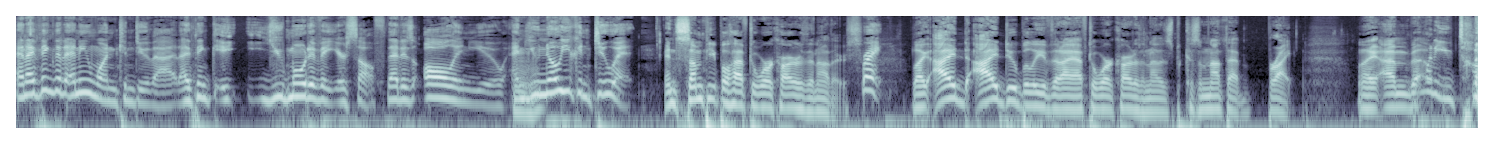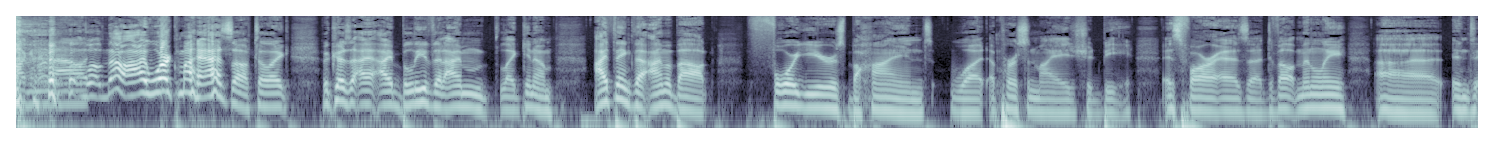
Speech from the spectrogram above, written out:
And I think that anyone can do that. I think it, you motivate yourself. That is all in you. And Mm-hmm. you know you can do it. And some people have to work harder than others. Right. Like I, I do believe that I have to work harder than others because I'm not that bright. Like I'm. What are you talking about? well, no, I work my ass off to like because I, I believe that I'm like you know I think that I'm about four years behind what a person my age should be as far as uh, developmentally uh, and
